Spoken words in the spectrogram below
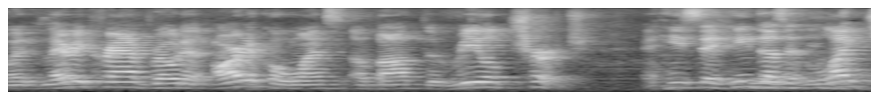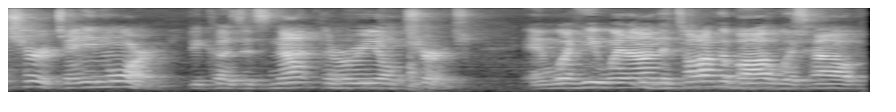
But Larry Crabb wrote an article once about the real church. And he said he doesn't like church anymore because it's not the real church. And what he went on to talk about was how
